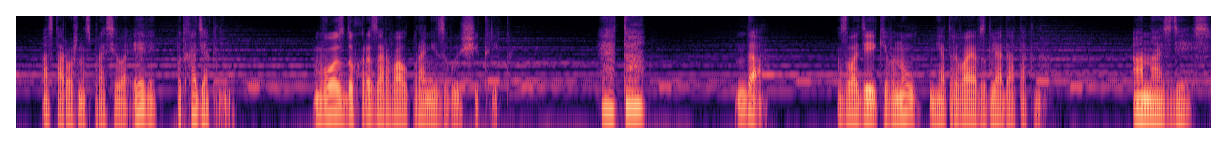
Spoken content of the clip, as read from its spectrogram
— осторожно спросила Эви, подходя к нему. Воздух разорвал пронизывающий крик. «Это...» «Да», Злодей кивнул, не отрывая взгляда от окна. «Она здесь».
